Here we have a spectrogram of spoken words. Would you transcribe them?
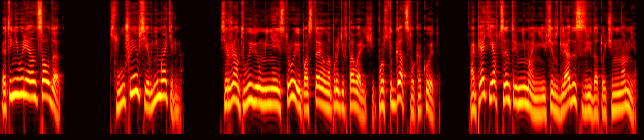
Это не вариант, солдат. Слушаем все внимательно. Сержант вывел меня из строя и поставил напротив товарищей. Просто гадство какое-то. Опять я в центре внимания, и все взгляды сосредоточены на мне.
